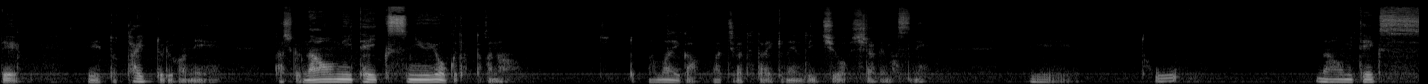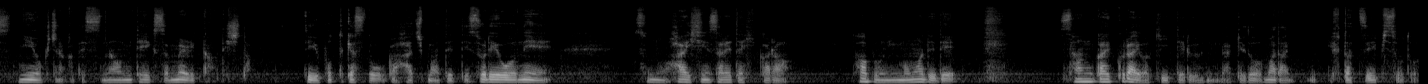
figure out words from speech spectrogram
てえっ、とタイトルがね確か「ナオミ・テイクス・ニューヨーク」だったかな。ちょっと名前が間違ってたらいけないので一応調べますね。えっ、と「ナオミ・テイクス・ニューヨーク」じゃなかったです「ナオミ・テイクス・アメリカ」でした。っていうポッドキャストが始まっててそれをねその配信された日から多分今までで3回くらいは聞いてるんだけどまだ2つエピソード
